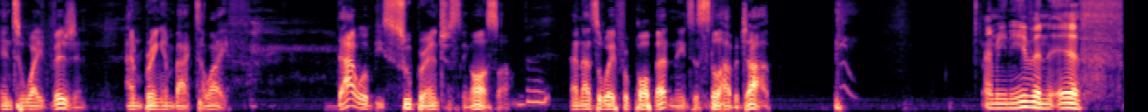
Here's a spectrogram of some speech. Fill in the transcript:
into White Vision and bring him back to life. That would be super interesting, also. And that's a way for Paul Bettany to still have a job. I mean, even if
